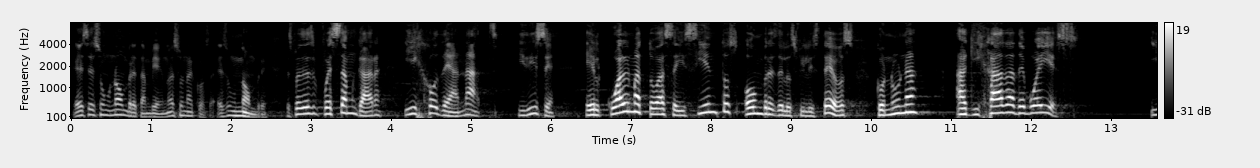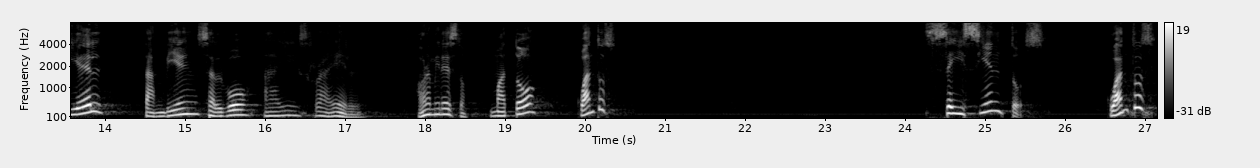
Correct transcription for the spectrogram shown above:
Ese es un nombre también, no es una cosa, es un nombre. Después de eso fue Samgar, hijo de Anat. Y dice, el cual mató a 600 hombres de los filisteos con una aguijada de bueyes. Y él también salvó a Israel. Ahora mire esto, mató, ¿cuántos? 600. ¿Cuántos?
